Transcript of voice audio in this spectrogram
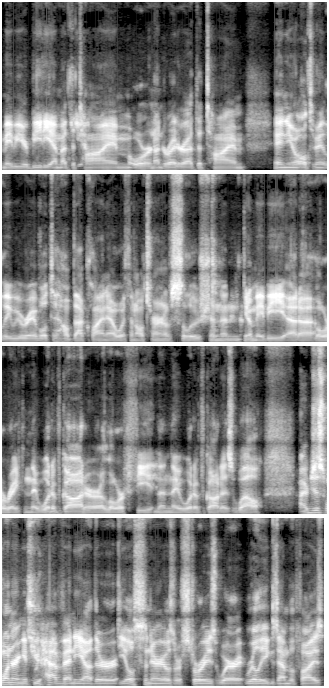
maybe your BDM at the time or an underwriter at the time and you know ultimately we were able to help that client out with an alternative solution and you know maybe at a lower rate than they would have got or a lower fee than they would have got as well. I'm just wondering if you have any other deal scenarios or stories where it really exemplifies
